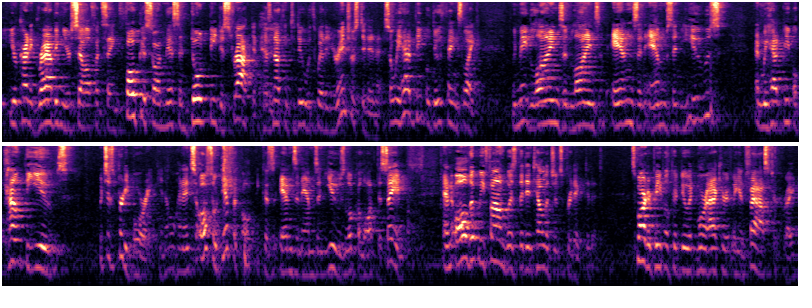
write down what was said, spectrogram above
you're kind of grabbing yourself and saying, focus on this and don't be distracted. It has nothing to do with whether you're interested in it. So we had people do things like, we made lines and lines of N's and M's and U's, and we had people count the U's, which is pretty boring, you know. And it's also difficult because N's and M's and U's look a lot the same. And all that we found was that intelligence predicted it. Smarter people could do it more accurately and faster, right?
